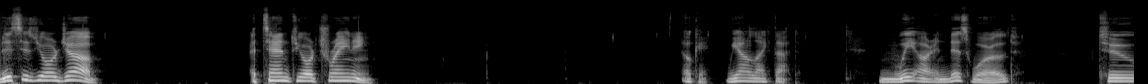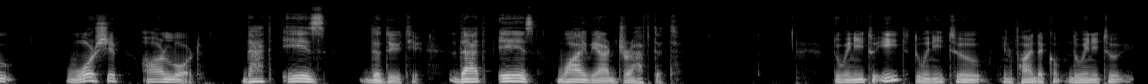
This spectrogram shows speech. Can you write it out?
This is your job. Attend to your training. Okay, we are like that we are in this world to worship our Lord. That is the duty. That is why we are drafted. Do we need to eat? Do we need to you know, find a? Do we need to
